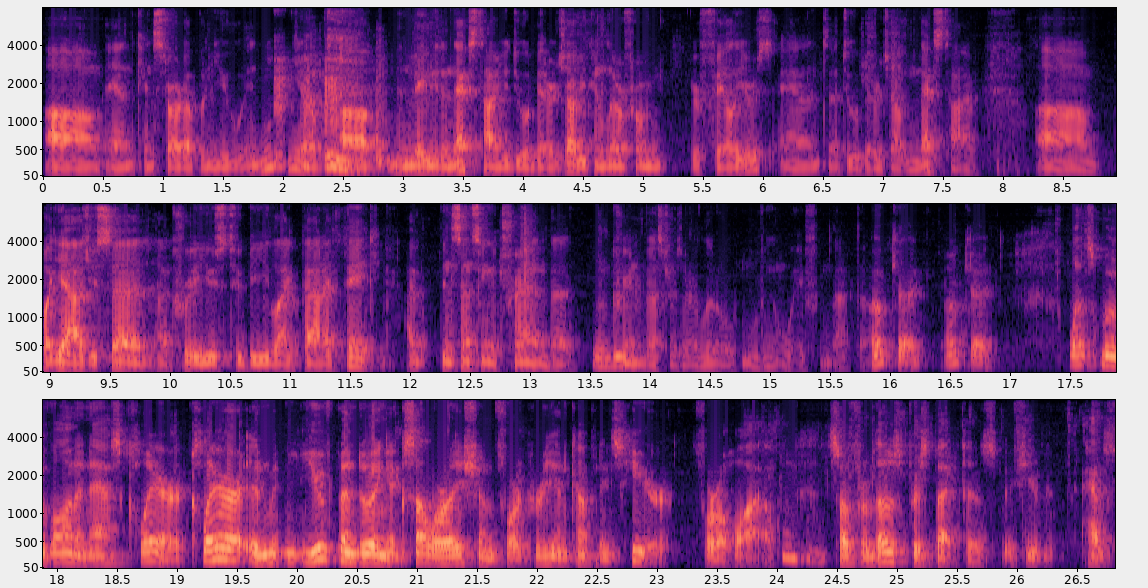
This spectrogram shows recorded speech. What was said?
um, and can start up a new. And you know, uh, and maybe the next time you do a better job, you can learn from your failures and uh, do a better job next time. Um, but yeah, as you said, uh, Korea used to be like that. I think I've been sensing a trend that Korean investors are a little moving away from that, though. Okay, okay. Let's move on and ask Claire. Claire, you've been doing acceleration for Korean companies here for a while. So, from those perspectives, if you have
